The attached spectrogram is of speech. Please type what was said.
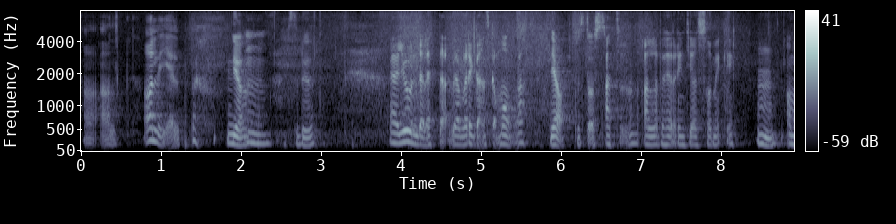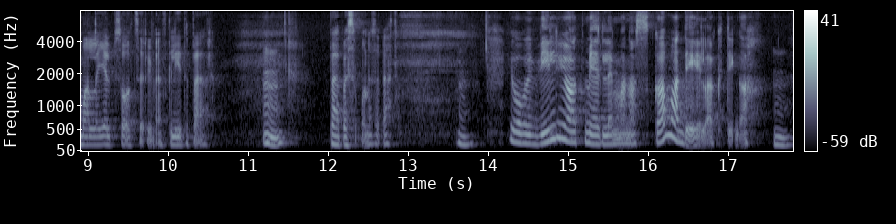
ha allt, all hjälp. Ja, mm. absolut. Det underlättat, vi har varit ganska många. Ja, förstås. Att alla behöver inte göra så mycket. Mm. Om alla hjälps åt så är det ganska lite per, mm. per person. Och sådär. Mm. Jo, vi vill ju att medlemmarna ska vara delaktiga. Mm.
